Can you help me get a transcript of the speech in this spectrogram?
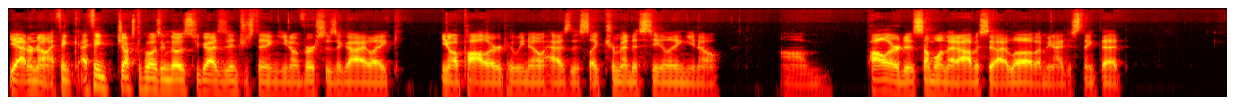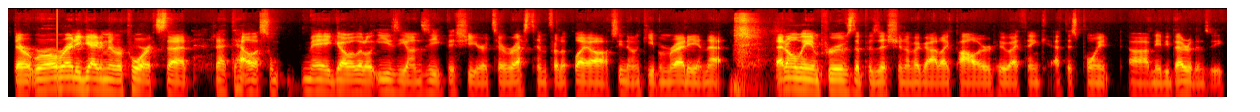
yeah, I don't know. I think I think juxtaposing those two guys is interesting, you know, versus a guy like you know a Pollard, who we know has this like tremendous ceiling. You know, um, Pollard is someone that obviously I love. I mean, I just think that there we're already getting the reports that that Dallas may go a little easy on Zeke this year to rest him for the playoffs, you know, and keep him ready, and that that only improves the position of a guy like Pollard, who I think at this point uh, may be better than Zeke.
